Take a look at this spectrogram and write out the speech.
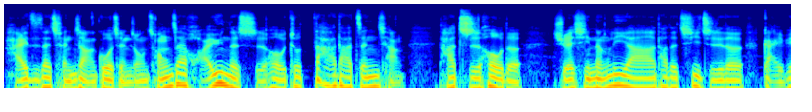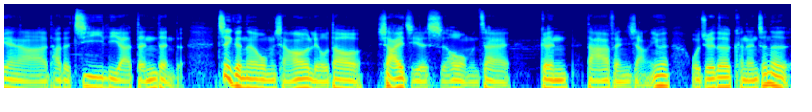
孩子在成长的过程中，从在怀孕的时候就大大增强他之后的学习能力啊，他的气质的改变啊，他的记忆力啊等等的。这个呢，我们想要留到下一集的时候，我们再跟大家分享，因为我觉得可能真的。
